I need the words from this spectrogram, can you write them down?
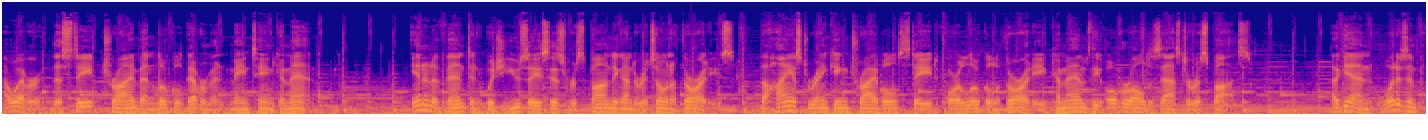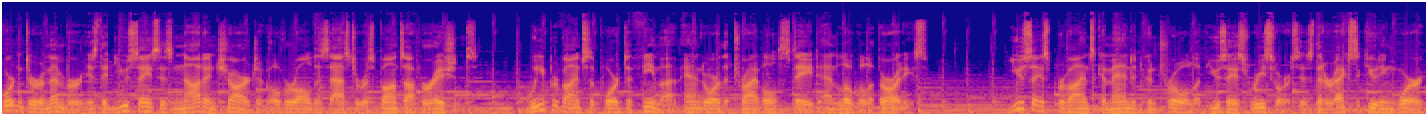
However, the state, tribe, and local government maintain command. In an event in which USACE is responding under its own authorities, the highest ranking tribal, state, or local authority commands the overall disaster response. Again, what is important to remember is that USACE is not in charge of overall disaster response operations. We provide support to FEMA and or the tribal, state, and local authorities. USACE provides command and control of USACE resources that are executing work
